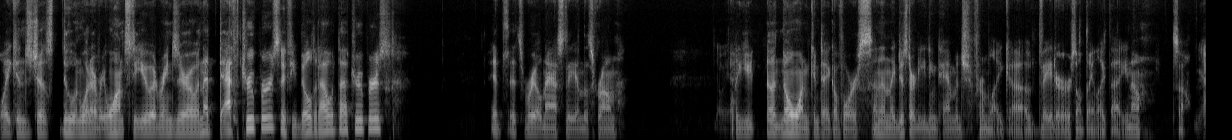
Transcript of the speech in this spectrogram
Oicunn's just doing whatever he wants to you at range zero and that death troopers if you build it out with death troopers it's it's real nasty in the scrum oh yeah, like you, no, no one can take a force, and then they just start eating damage from like uh, Vader or something like that, you know. So yeah.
